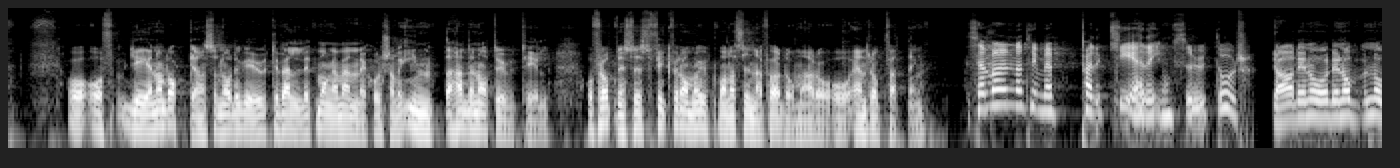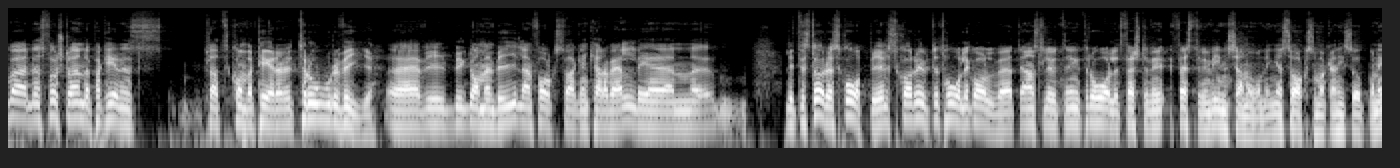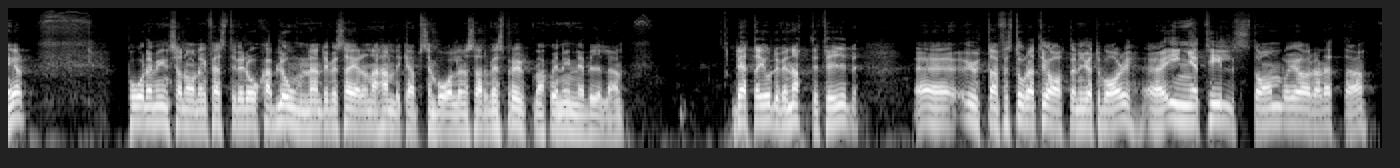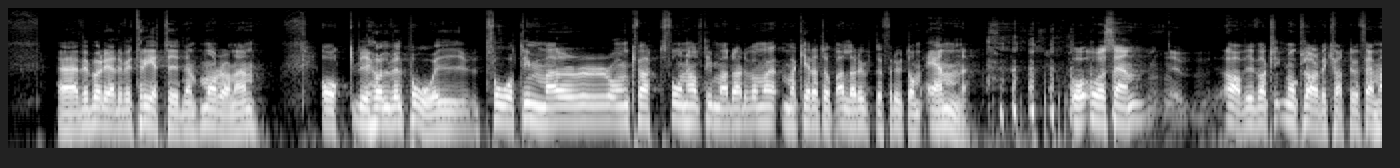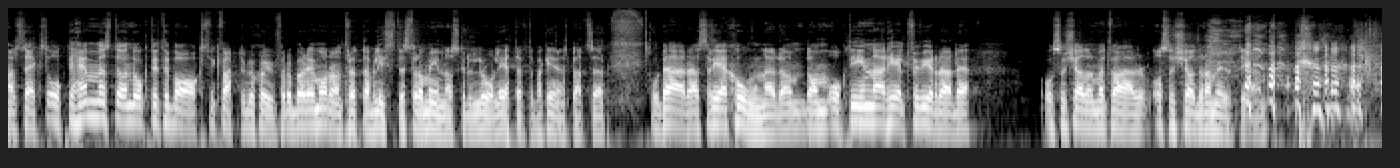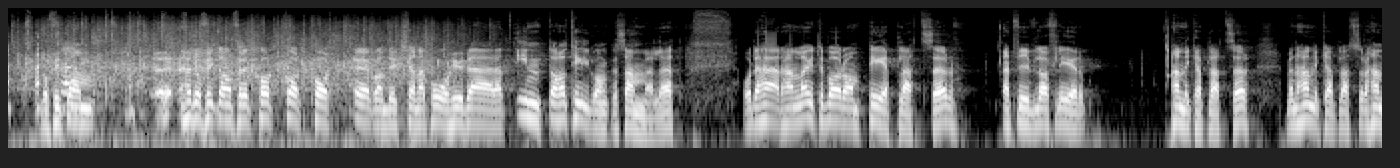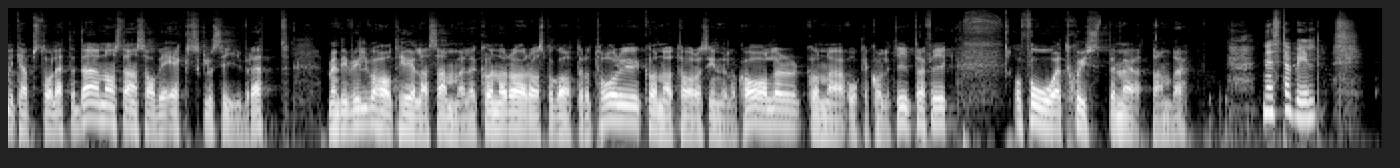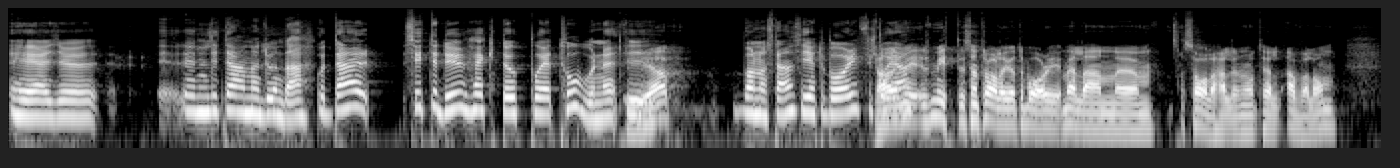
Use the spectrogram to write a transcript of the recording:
Och, och, genom dockan så nådde vi ut till väldigt många människor som vi inte hade nått ut till. Och förhoppningsvis fick vi dem att utmana sina fördomar och, och ändra uppfattning. Sen var det någonting med parkeringsrutor. Ja, det är nog, det är nog, nog världens första och enda parkeringsplatskonverterare, tror vi. Eh, vi byggde om en bil, en Volkswagen Caravelle. Det är en eh, lite större skåpbil, skar ut ett hål i golvet. I anslutning till hålet fäste vi, fäste vi en vinschanordning, en sak som man kan hissa upp och ner. På den vinschanordningen fäste vi då schablonen, det vill säga den här handikappsymbolen, så hade vi en sprutmaskin inne i bilen. Detta gjorde vi nattetid eh, utanför Stora Teatern i Göteborg. Eh, inget tillstånd att göra detta. Eh, vi började vid tretiden på morgonen och vi höll väl på i två timmar och en kvart, två och en halv timme. Då hade vi markerat upp alla rutor förutom en. Och, och sen ja, vi var nog klara vid kvart över fem, halv sex. Åkte hem en stund och åkte tillbaks vid kvart över sju för att börja imorgon trötta bilister strömma in och skulle då leta efter parkeringsplatser. Och deras reaktioner, de, de åkte in här helt förvirrade och så körde de ett varv och så körde de ut igen. Då fick de, då fick de för ett kort, kort, kort ögonblick känna på hur det är att inte ha tillgång till samhället. Och det här handlar inte bara om P-platser, att vi vill ha fler handikappplatser. Men handikappplatser och handikappstoaletter, där någonstans har vi exklusiv rätt. Men det vill vi ha till hela samhället. Kunna röra oss på gator och torg, kunna ta oss in i lokaler, kunna åka kollektivtrafik och få ett schysst bemötande. Nästa bild är ju en lite annorlunda. Och där sitter du högt upp på ett torn i... Ja. Var någonstans? I Göteborg, förstår ja, jag? Mitt i centrala Göteborg mellan eh, Salahallen och Hotell Avalon.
